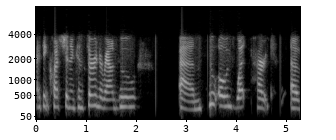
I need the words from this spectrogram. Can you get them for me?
I think, question and concern around who um, who owns what part of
